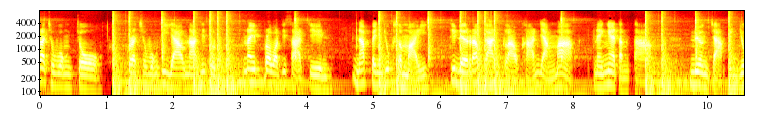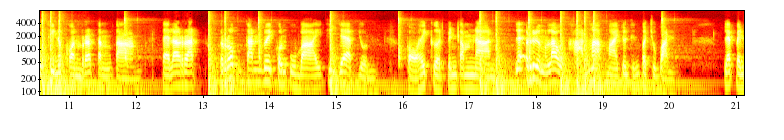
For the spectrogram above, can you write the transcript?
ราชวงศ์โจวราชวงศ์ที่ยาวนานที่สุดในประวัติศาสตร์จีน นับเป็นยุคสมัยที่ได้รับการกล่าวขานอย่างมากในแง่ต่างๆ เนื่องจากเป็นยุคที่นครรัฐต่างๆ แต่ละรัฐรบกันด้วยกลอุบายที่แยบยลก่อให้เกิดเป็นตำนาน และเรื่องเล่าขานมากมายจนถึงปัจจุบัน และเป็น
